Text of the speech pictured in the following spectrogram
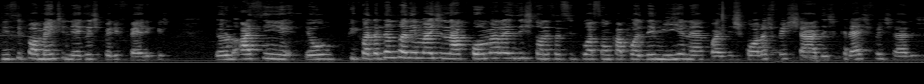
principalmente negras periféricas. Eu, assim, eu fico até tentando imaginar como elas estão nessa situação com a pandemia, né? Com as escolas fechadas, creches fechadas,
